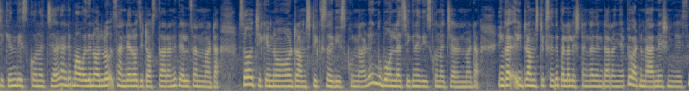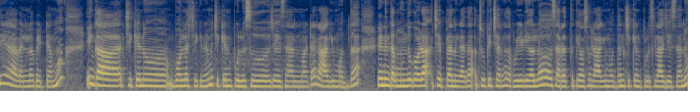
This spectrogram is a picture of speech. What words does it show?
చికెన్ తీసుకొని వచ్చాడు. అంటే మా వదిన వాళ్ళు సండే రోజు ఇటు వస్తారని తెలుసు అనమాట సో చికెన్ డ్రమ్ స్టిక్స్ అవి తీసుకున్నాడు. ఇంకా బోన్లెస్ చికెన్ అవి తీసుకొని వచ్చాడనమాట ఇంకా ఈ డ్రమ్ స్టిక్స్ అయితే పిల్లలు ఇష్టంగా తింటారని చెప్పి వాటిని మ్యారినేషన్ చేసి అవెన్లో వెన్లో పెట్టాము. ఇంకా చికెన్ బోన్లెస్ చికెన్ ఏమో చికెన్ పులుసు చేశాను అనమాట రాగి ముద్ద. నేను ఇంతకు ముందు కూడా చెప్పాను కదా చూపించాను కదా ఒక వీడియోలో శరత్ కోసం రాగి ముద్దని చికెన్ పులుసు లాగా చేశాను.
